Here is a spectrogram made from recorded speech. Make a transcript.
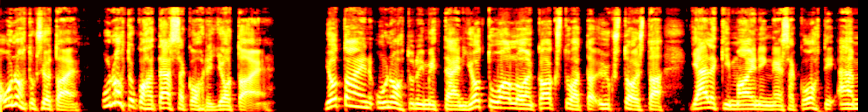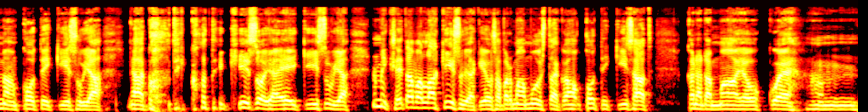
unohtuiko jotain? Unohtukohan tässä kohdin jotain? Jotain unohtui nimittäin jo tuolloin 2011 jälkimainingeissa kohti MM-kotikisuja, äh, koti, kotikisoja, ei kisuja. No miksei tavallaan kisujakin, osa varmaan muistaa kotikisat, Kanadan maajoukkue. Hmm,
